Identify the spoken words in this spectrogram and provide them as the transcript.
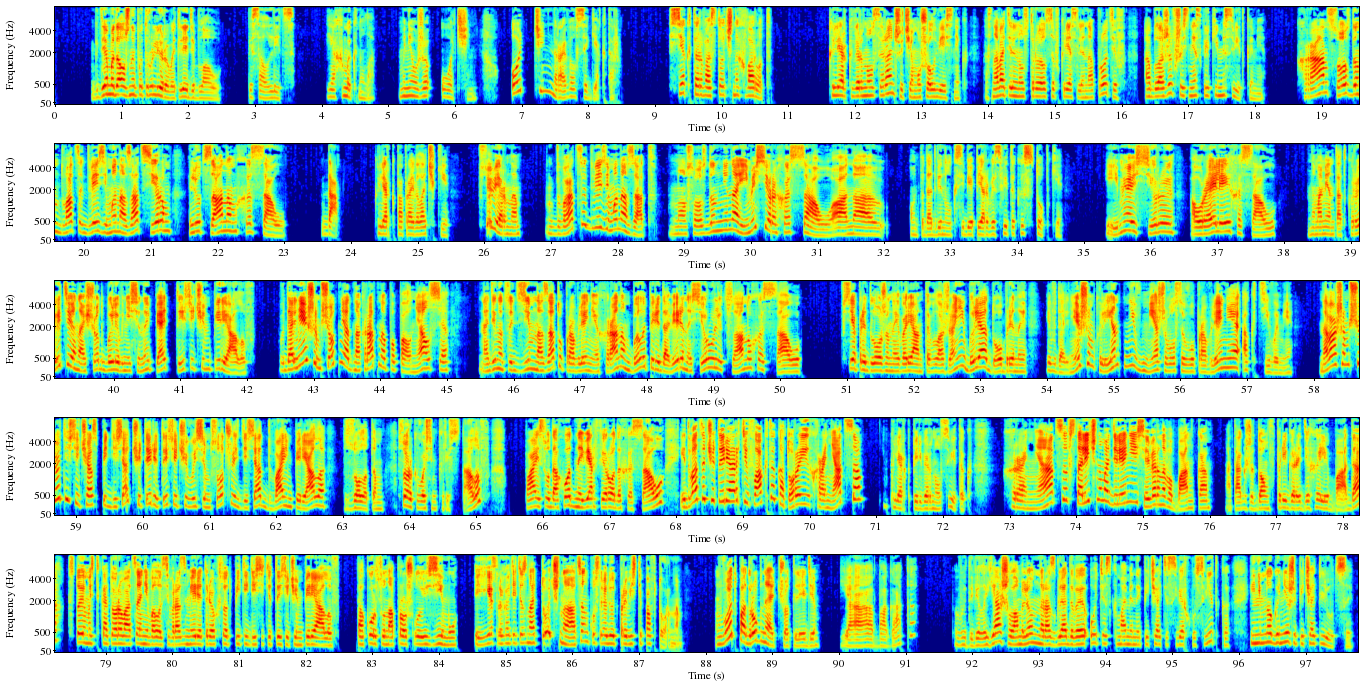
«Где мы должны патрулировать, леди Блау?» — писал Лиц. Я хмыкнула. Мне уже очень, очень нравился Гектор. Сектор восточных ворот. Клерк вернулся раньше, чем ушел вестник, основательно устроился в кресле напротив, обложившись несколькими свитками. Хран создан 22 зимы назад сиром Люцаном Хессау. Да, клерк поправил очки. Все верно. 22 зимы назад, но создан не на имя Сира Хессау, а на... Он пододвинул к себе первый свиток из стопки. Имя Сиры Аурелии Хессау. На момент открытия на счет были внесены пять тысяч империалов. В дальнейшем счет неоднократно пополнялся — Одиннадцать зим назад управление храном было передоверено Сиру Лицану Хессау. Все предложенные варианты вложений были одобрены, и в дальнейшем клиент не вмешивался в управление активами. На вашем счете сейчас 54 862 империала золотом, 48 кристаллов, пай судоходной верфи рода Хесау и 24 артефакта, которые хранятся... Клерк перевернул свиток. хранятся в столичном отделении Северного банка, а также дом в пригороде Халибада, стоимость которого оценивалась в размере 350 тысяч империалов по курсу на прошлую зиму, и если хотите знать точно, оценку следует провести повторно. Вот подробный отчет, леди. Я богата? Выдавила я, ошеломленно разглядывая оттиск маминой печати сверху свитка и немного ниже печать Люцы.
